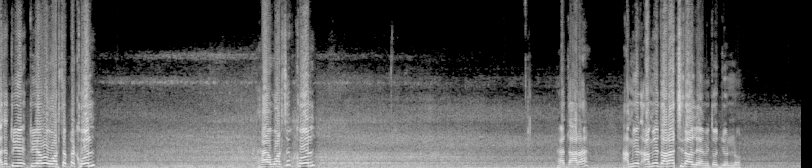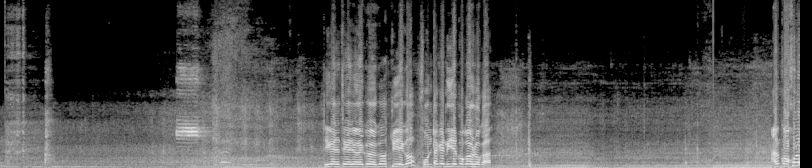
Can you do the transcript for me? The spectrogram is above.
আচ্ছা তুই তুই আবার হোয়াটসঅ্যাপটা খোল। হ্যাঁ হোয়াটসঅ্যাপ খোল। হ্যাঁ দাঁড়া। আমিও আমিও দাঁড়াচ্ছি তাহলে আমি তোর জন্য। ঠিক আছে ঠিক আছে, এগো এগো, তুই এগো, ফোনটাকে নিজের পকেটে ঢোকা। আমি কখনো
